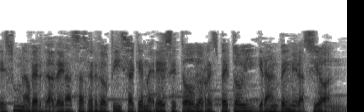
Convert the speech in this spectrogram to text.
Es una verdadera sacerdotisa que merece todo respeto y gran veneración.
